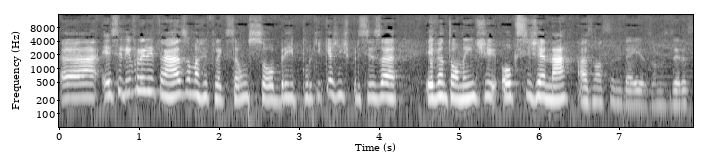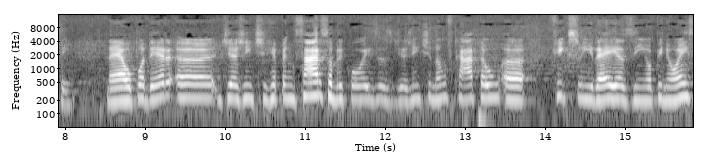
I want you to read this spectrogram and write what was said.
Uh, esse livro ele traz uma reflexão sobre por que, que a gente precisa eventualmente oxigenar as nossas ideias, vamos dizer assim. Né? O poder uh, de a gente repensar sobre coisas, de a gente não ficar tão uh, fixo em ideias, em opiniões,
